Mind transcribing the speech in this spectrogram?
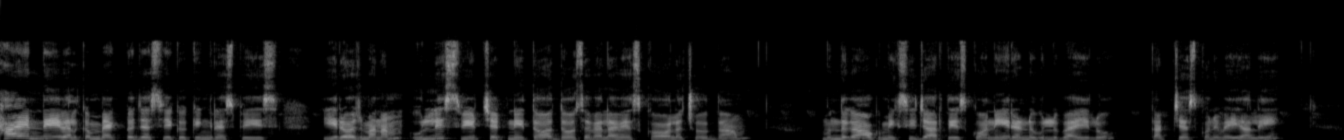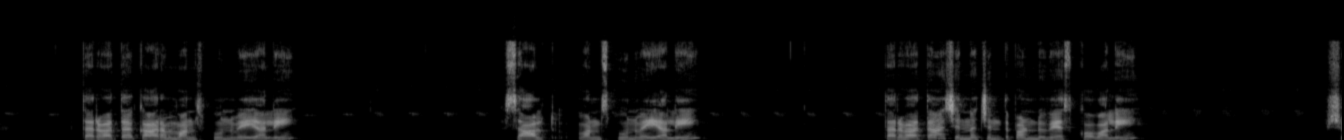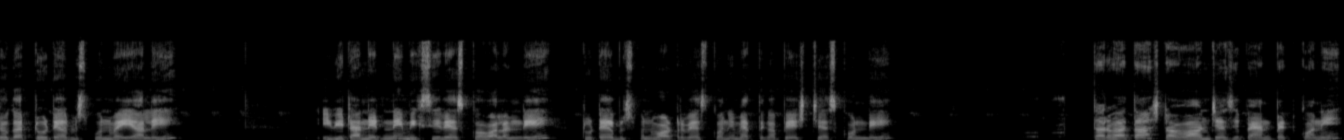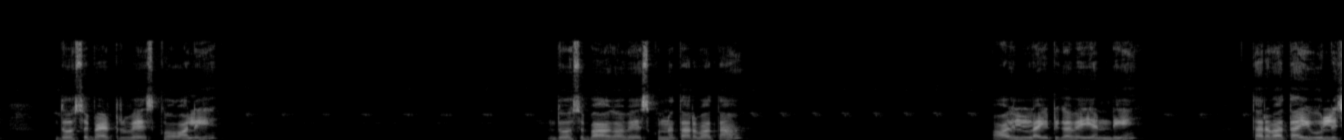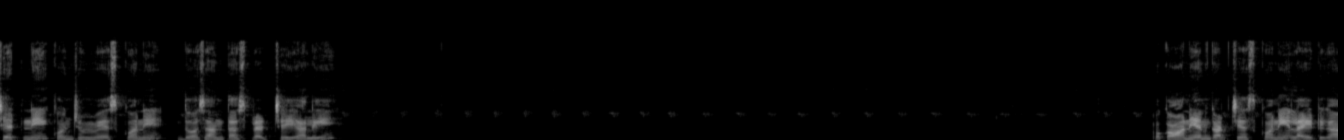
Hi అండి. Welcome back to Jasvi cooking recipes. ఈరోజు మనం ఉల్లి స్వీట్ చట్నీతో దోశ ఎలా వేసుకోవాలో చూద్దాం. ముందుగా ఒక మిక్సీ జార్ తీసుకొని రెండు ఉల్లిపాయలు కట్ చేసుకొని వేయాలి. తర్వాత కారం వన్ స్పూన్ వేయాలి. సాల్ట్ వన్ స్పూన్ వేయాలి. తర్వాత చిన్న చింతపండు వేసుకోవాలి. షుగర్ టూ టేబుల్ స్పూన్ వేయాలి. వీటన్నిటిని మిక్సీ వేసుకోవాలండి. టూ టేబుల్ స్పూన్ వాటర్ వేసుకొని మెత్తగా పేస్ట్ చేసుకోండి. తర్వాత స్టవ్ ఆన్ చేసి ప్యాన్ పెట్టుకొని దోశ బ్యాటర్ వేసుకోవాలి. దోశ బాగా వేసుకున్న తర్వాత ఆయిల్ లైట్గా వేయండి. తర్వాత ఈ ఉల్లి చట్నీ కొంచెం వేసుకొని దోశ అంతా స్ప్రెడ్ చేయాలి. ఒక ఆనియన్ కట్ చేసుకొని లైట్గా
